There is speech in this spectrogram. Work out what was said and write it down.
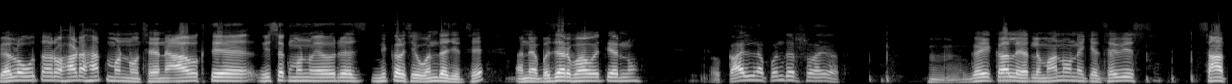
પેલો પહેલો ઉતારો સાડા સાત મણનો છે અને આ વખતે વીસક મણનો એવરેજ નીકળશે એવું અંદાજિત છે. અને બજાર ભાવ અત્યારનું? કાલના પંદરસો આવ્યા ગઈકાલે એટલે માનો ને કે છવ્વીસ સાત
